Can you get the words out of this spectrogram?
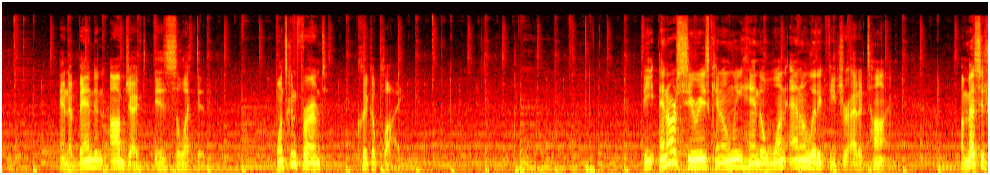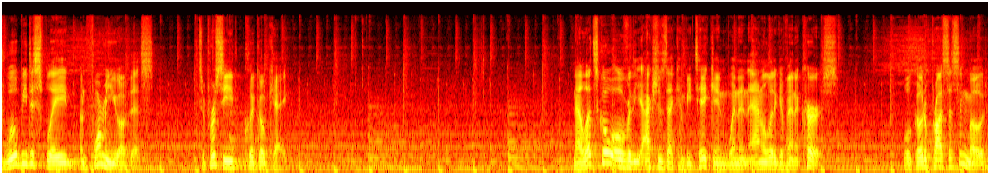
and abandoned object is selected. Once confirmed, click apply. The NR series can only handle one analytic feature at a time. A message will be displayed informing you of this. To proceed, click OK. Now let's go over the actions that can be taken when an analytic event occurs. We'll go to processing mode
